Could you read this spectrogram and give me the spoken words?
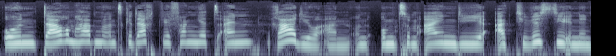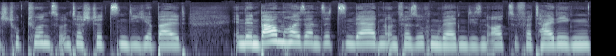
Und darum haben wir uns gedacht, wir fangen jetzt ein Radio an, und, um zum einen die Aktivisti in den Strukturen zu unterstützen, die hier bald in den Baumhäusern sitzen werden und versuchen werden, diesen Ort zu verteidigen.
